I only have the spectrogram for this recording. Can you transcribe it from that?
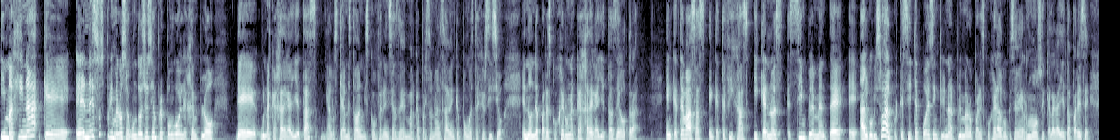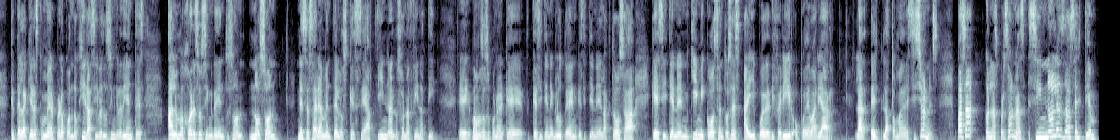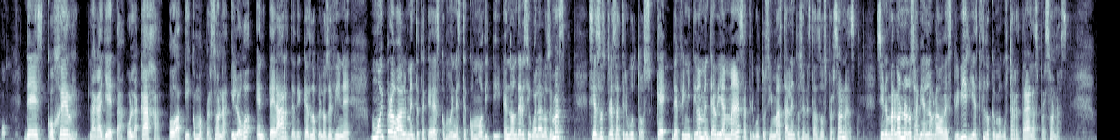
Imagina que en esos primeros segundos yo siempre pongo el ejemplo de una caja de galletas. A los que han estado en mis conferencias de marca personal saben que pongo este ejercicio en donde para escoger una caja de galletas de otra, en qué te basas, en qué te fijas y que no es simplemente eh, algo visual, porque sí te puedes inclinar primero para escoger algo que se ve hermoso y que la galleta parece que te la quieres comer, pero cuando giras y ves los ingredientes, a lo mejor esos ingredientes son, no son necesariamente los que se afinan, son afín a ti. Eh, vamos a suponer que, si tiene gluten, que si tiene lactosa, que si tienen químicos, entonces ahí puede diferir o puede variar la, la toma de decisiones. Pasa con las personas, si no les das el tiempo de escoger la galleta o la caja o a ti como persona y luego enterarte de qué es lo que los define, muy probablemente te quedes como en este commodity en donde eres igual a los demás si esos tres atributos, que definitivamente había más atributos y más talentos en estas dos personas, sin embargo no los habían logrado describir y esto es lo que me gusta retar a las personas.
